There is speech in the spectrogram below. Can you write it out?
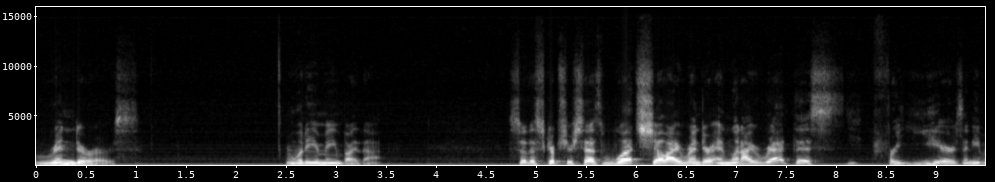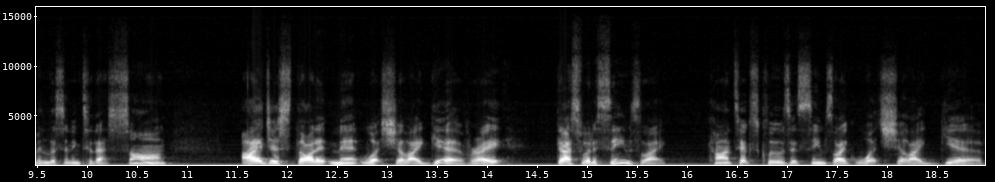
renderers. And what do you mean by that? So the scripture says, What shall I render? And when I read this for years and even listening to that song, I just thought it meant, What shall I give, right? That's what it seems like. Context clues, it seems like, What shall I give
